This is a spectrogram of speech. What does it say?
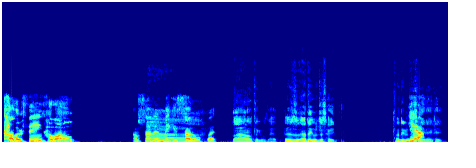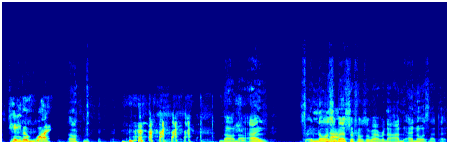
color thing. Hello. I was trying to make it subtle, uh, but no, I don't think it was that. It was. I think it was just hate. I think yeah, hate, hate, hate. Hate of what? Oh. no, no. I knowing nah. Sebastian from Survivor. Now I, I know it's not that.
